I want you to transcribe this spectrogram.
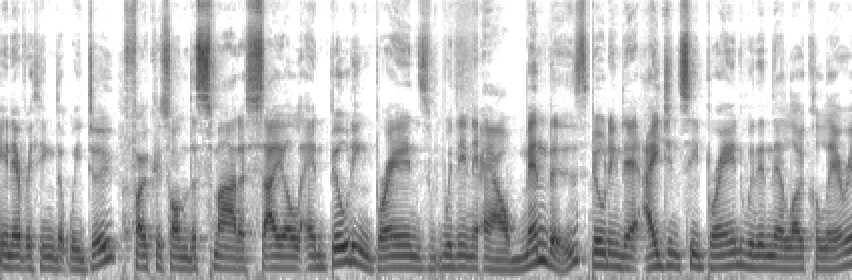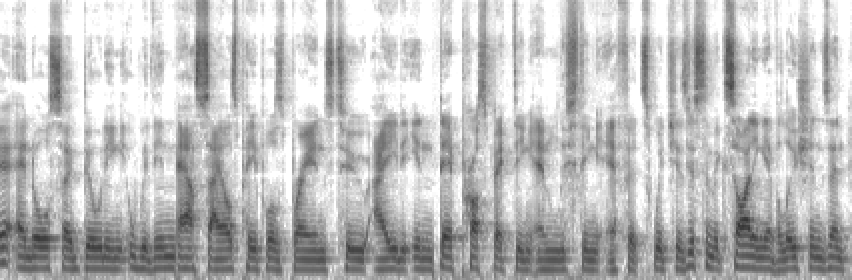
in everything that we do, focus on the smarter sale and building brands within our members, building their agency brand within their local area, and also building within our salespeople's brands to aid in their prospecting and listing efforts, which is just some exciting evolutions. And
